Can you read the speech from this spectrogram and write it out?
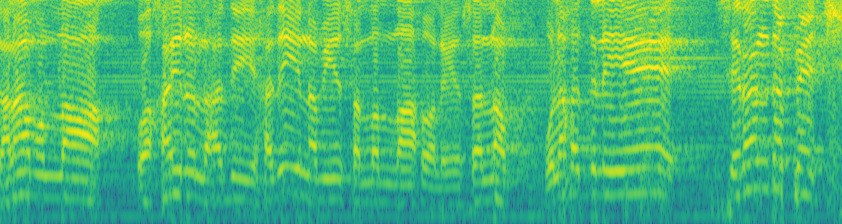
கலாமுல்லா ஓ ஹைருல் ஹதி ஹதி நபி ஸல்லல்லாஹு அலைய சொல்லம் உலகத்திலேயே சிறந்த பேச்சு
